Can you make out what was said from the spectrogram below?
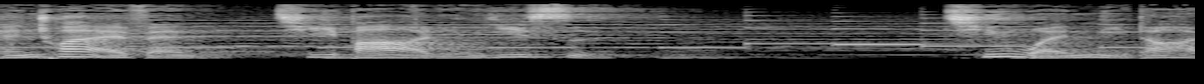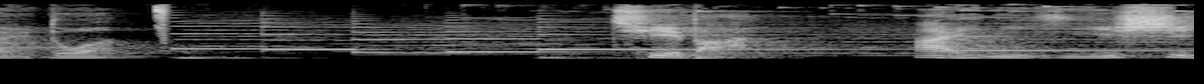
陈川 FM 七八二零一四，亲吻你的耳朵，去吧，爱你一世。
